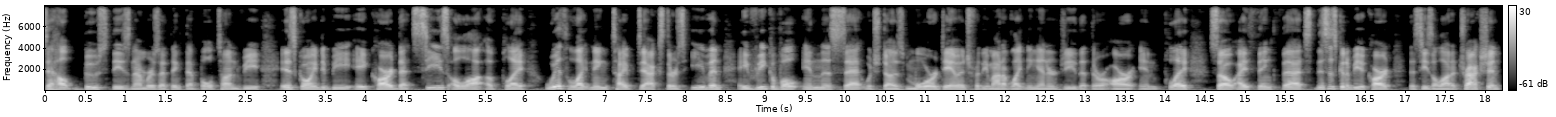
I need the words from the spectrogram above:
to help boost these numbers. I think that Boltund V is going to be a card that sees a lot of play with lightning type decks. There's even a Vikavolt in this set, which does more damage for the amount of lightning energy that there are in play. So I think that this is going to be a card that sees a lot of traction.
